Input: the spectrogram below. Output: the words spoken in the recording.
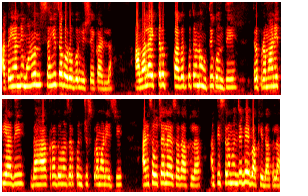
आता यांनी म्हणून सहीचा बरोबर विषय काढला. आम्हाला एकतर कागदपत्र नव्हती कोणती तर प्रमाणित यादी दहा अकरा दोन हजार पंचवीस प्रमाणेची. आणि शौचालयाचा दाखला आणि तिसरं म्हणजे बेबाकी दाखला.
